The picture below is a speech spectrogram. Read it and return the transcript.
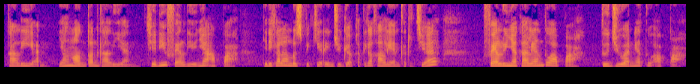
kalian, yang nonton kalian? Jadi value-nya apa? Jadi kalian harus pikirin juga ketika kalian kerja, value-nya kalian tuh apa? Tujuannya tuh apa?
